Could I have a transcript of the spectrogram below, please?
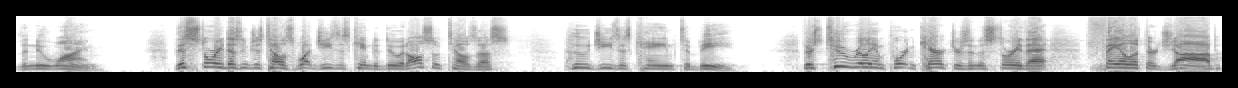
the new wine. This story doesn't just tell us what Jesus came to do, it also tells us who Jesus came to be. There's two really important characters in the story that fail at their job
